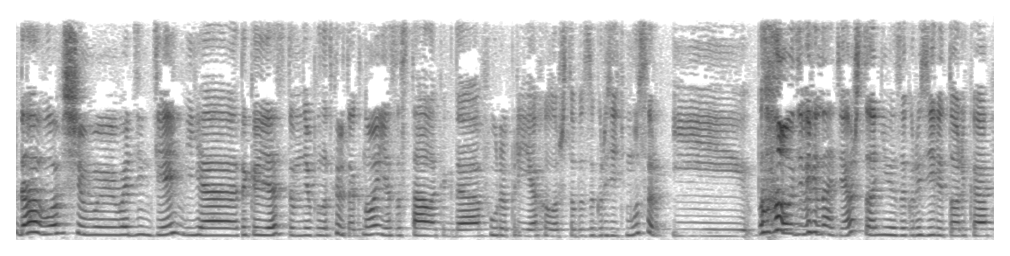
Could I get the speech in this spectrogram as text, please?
Да, в общем, в один день я наконец-то у меня было открыто окно, я застала, когда фура приехала, чтобы загрузить мусор, и была удивлена тем, что они загрузили только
